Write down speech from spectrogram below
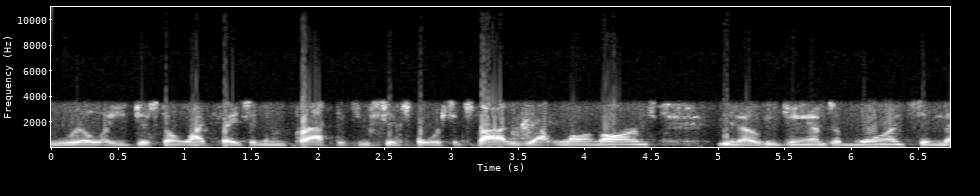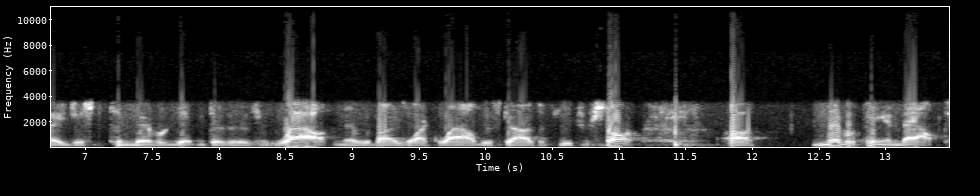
really just don't like facing him in practice. He's six four, six five. He's got long arms. You know, he jams them once, and they just can never get into his route. And everybody's like, wow, this guy's a future star. Uh, never panned out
